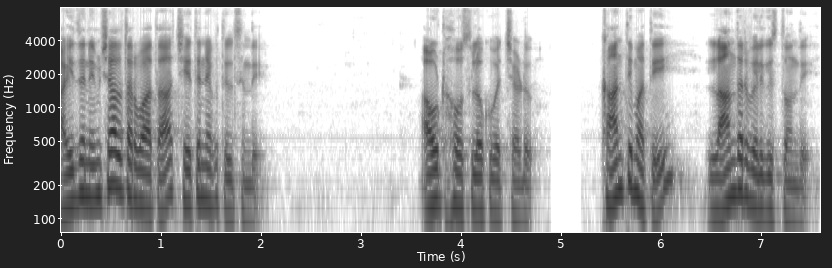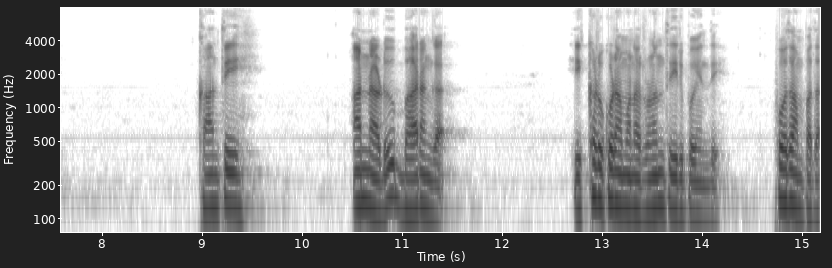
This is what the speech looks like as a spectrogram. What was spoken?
ఐదు నిమిషాల తర్వాత చైతన్యకు తెలిసింది. అవుట్ హౌస్లోకి వచ్చాడు. కాంతిమతి లాందర్ వెలిగిస్తోంది. కాంతి అన్నాడు భారంగా. ఇక్కడ కూడా మన రుణం తీరిపోయింది. పోదాం పద.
